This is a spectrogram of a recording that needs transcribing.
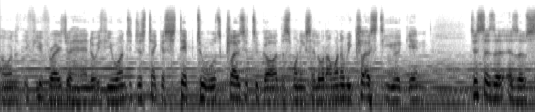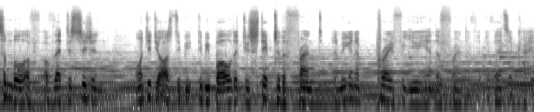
I want to, if you've raised your hand or if you want to just take a step towards closer to God this morning, say, Lord, I want to be close to you again. Just as a, as a symbol of, of that decision, I want you to ask to be, to be bold and to step to the front. And we're going to pray for you here in the front, if, if that's okay.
